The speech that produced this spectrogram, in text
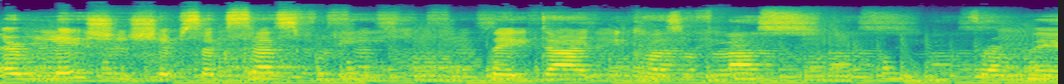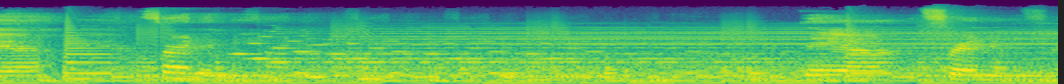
A relationship successfully, they died because of lust from their frenemy. Their frenemy.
